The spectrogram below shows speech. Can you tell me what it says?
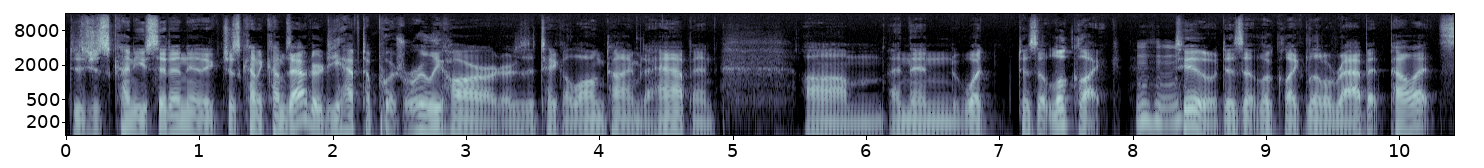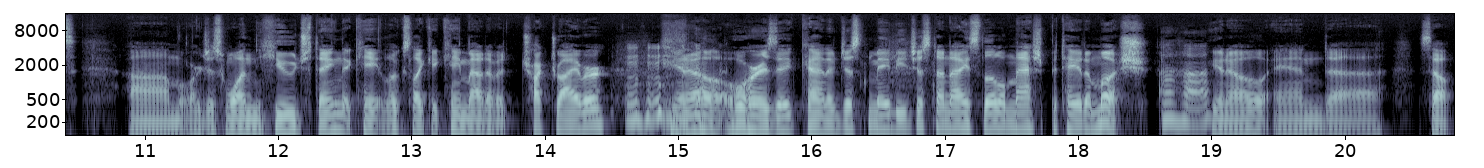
Does it just kind of you sit in and it just kind of comes out, or do you have to push really hard, or does it take a long time to happen? Um, and then what does it look like Mm-hmm. too? Does it look like little rabbit pellets? Um, or just one huge thing that came, looks like it came out of a truck driver, Mm-hmm. you know, or is it kind of just maybe just a nice little mashed potato mush, Uh-huh. you know? And uh, so,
